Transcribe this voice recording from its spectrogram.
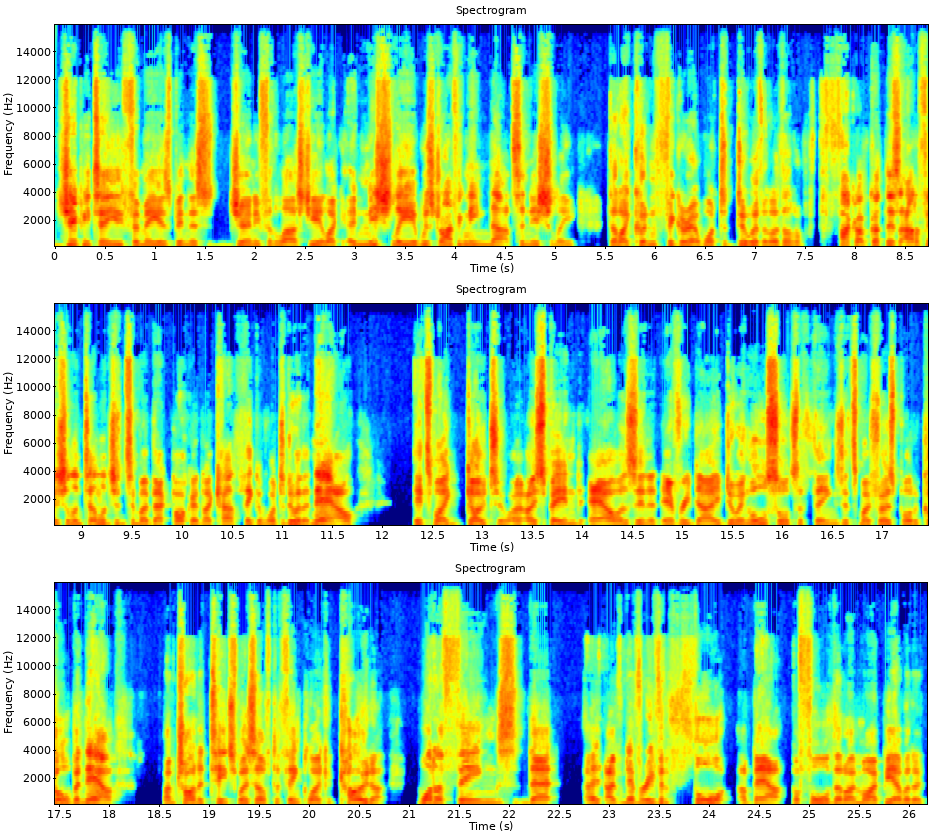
GPT for me has been this journey for the last year. Like initially, it was driving me nuts initially that I couldn't figure out what to do with it. I thought, fuck, I've got this artificial intelligence in my back pocket and I can't think of what to do with it. Now it's my go to. I, I, spend hours in it every day doing all sorts of things. It's my first port of call. But now I'm trying to teach myself to think like a coder. What are things that I, I've never even thought about before that I might be able to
